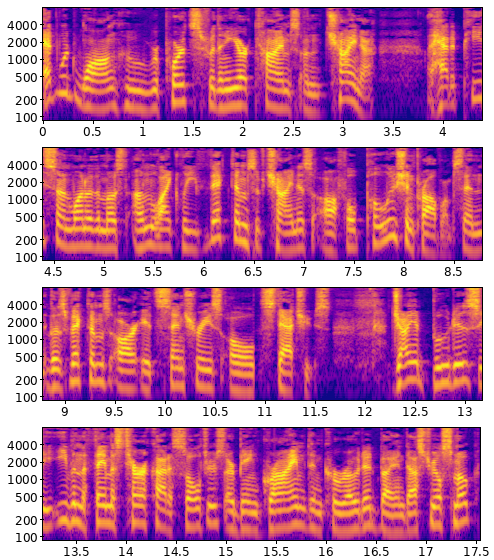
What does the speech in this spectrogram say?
Edward Wong, who reports for the New York Times on China, had a piece on one of the most unlikely victims of China's awful pollution problems, and those victims are its centuries old statues. Giant Buddhas, even the famous terracotta soldiers, are being grimed and corroded by industrial smoke,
